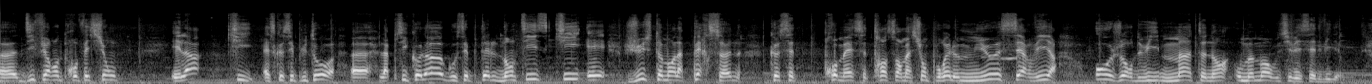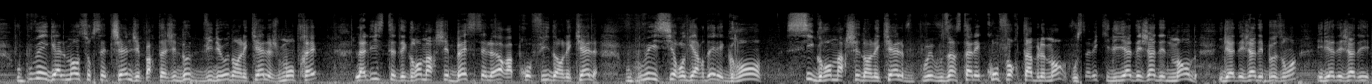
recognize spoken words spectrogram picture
euh, différentes professions. Et là, qui Est-ce que c'est plutôt euh, la psychologue ou c'est peut-être le dentiste Qui est justement la personne que cette promesse, cette transformation pourrait le mieux servir aujourd'hui, maintenant, au moment où vous suivez cette vidéo? Vous pouvez également sur cette chaîne, j'ai partagé d'autres vidéos dans lesquelles je montrais la liste des grands marchés best-sellers à profit dans lesquels vous pouvez ici regarder les grands, six grands marchés dans lesquels vous pouvez vous installer confortablement. Vous savez qu'il y a déjà des demandes, il y a déjà des besoins, il y a déjà des,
